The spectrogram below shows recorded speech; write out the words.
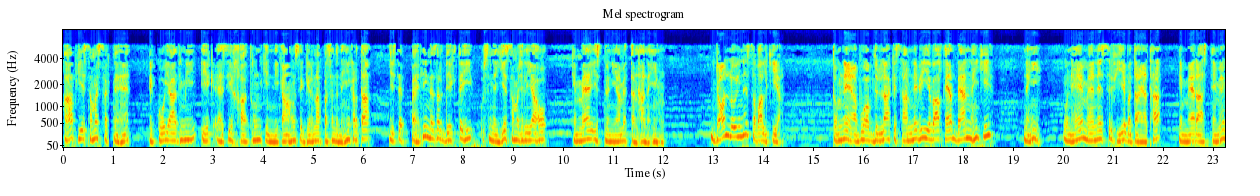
آپ یہ سمجھ سکتے ہیں کہ کوئی آدمی ایک ایسی خاتون کی نگاہوں سے گرنا پسند نہیں کرتا جسے پہلی نظر دیکھتے ہی اس نے یہ سمجھ لیا ہو کہ میں اس دنیا میں تنہا نہیں ہوں۔ ڈان لوئی نے سوال کیا، تم نے ابو عبداللہ کے سامنے بھی یہ واقعات بیان نہیں کیے؟ نہیں، انہیں میں نے صرف یہ بتایا تھا کہ میں راستے میں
